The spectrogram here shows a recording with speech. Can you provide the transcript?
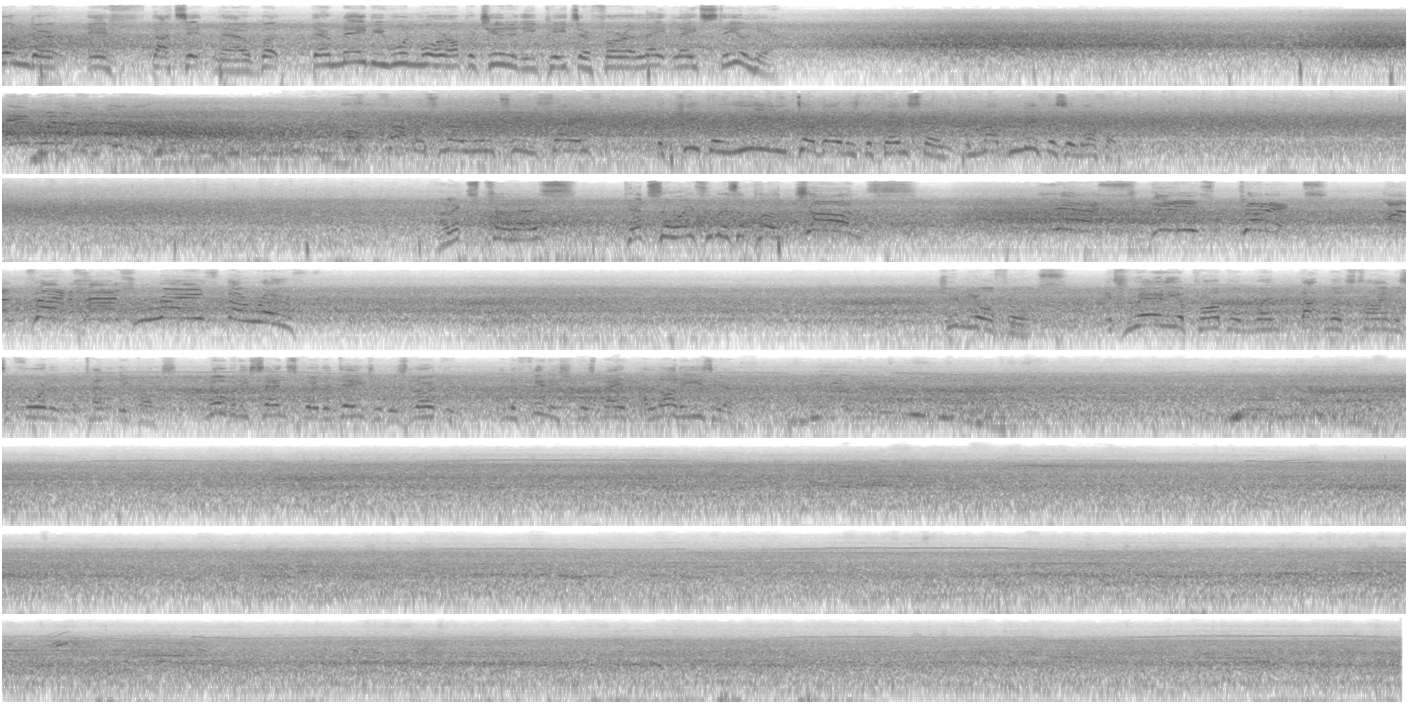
wonder if that's it now, but there may be one more opportunity, Peter, for a late, late steal here. In with a header! Oh, that was no routine save. The keeper really dug out his defence then. A magnificent effort. Alex Telles gets away from his opponent. Chance! Yes, he's done it! And that has raised the roof! Jim, your thoughts? It's rarely a problem when that much time is afforded in the penalty box. Nobody sensed where the danger was lurking, and the finish was made a lot easier.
